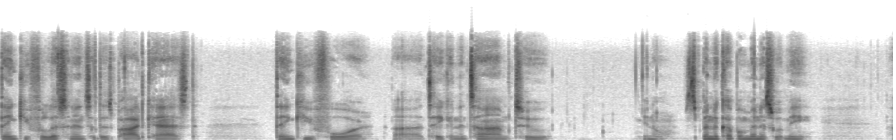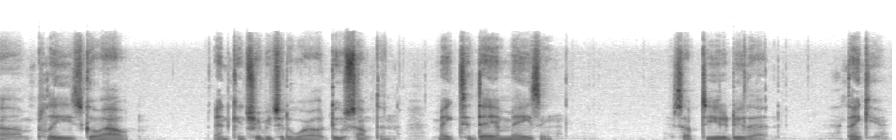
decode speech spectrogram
thank you for listening to this podcast. Thank you for uh, taking the time to, you know, spend a couple minutes with me. Um, please go out and contribute to the world. Do something. Make today amazing. It's up to you to do that. Thank you.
